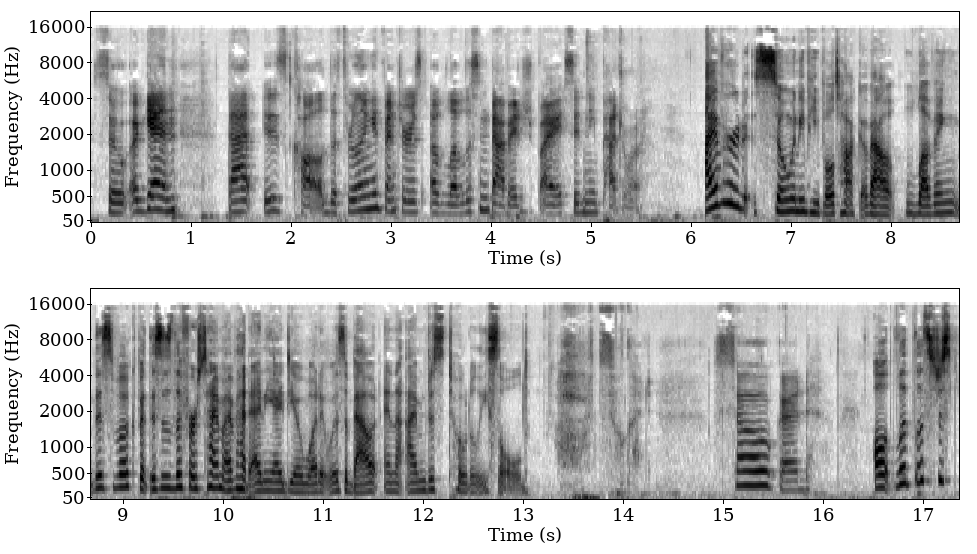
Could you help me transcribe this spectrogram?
So again, that is called The Thrilling Adventures of Lovelace and Babbage by Sydney Padua. I've heard so many people talk about loving this book, but this is the first time I've had any idea what it was about, and I'm just totally sold. Oh, it's so good. So good. Al- let, let's just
